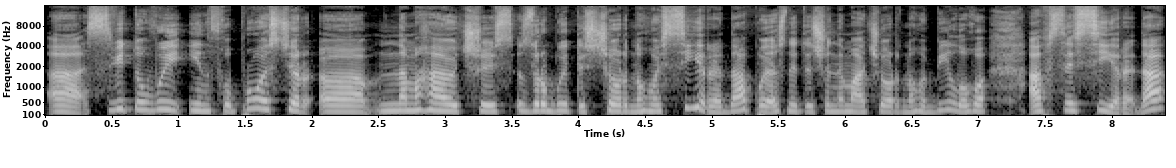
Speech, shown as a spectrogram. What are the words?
а, світовий інфопростір, а, намагаючись зробити з чорного сіре, да? пояснити, що нема чорного білого, а все сіре. Да?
